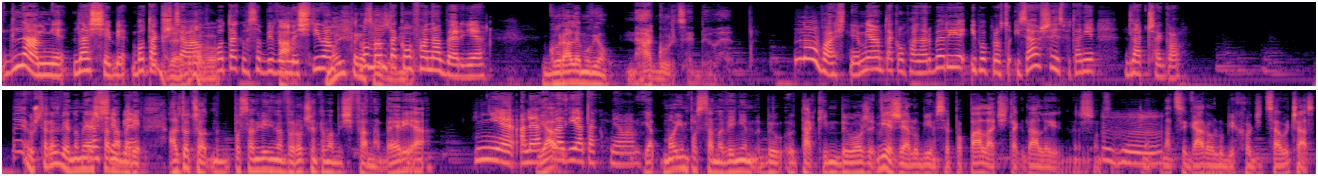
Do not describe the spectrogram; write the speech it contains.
Dla mnie, dla siebie, bo tak Dobrze, chciałam, brawo. bo tak sobie A, wymyśliłam, no bo mam rozumiem. taką fanaberię. Górale mówią, na górce byłem. No właśnie, miałam taką fanaberię i po prostu, i zawsze jest pytanie, dlaczego? No ja już teraz wiem, no siebie. fanaberię. Ale to co, postanowienie noworoczne to ma być fanaberia? Nie, ale Ja- akurat ja tak miałam. Ja, moim postanowieniem był, takim było, że wiesz, że ja lubiłem sobie popalać i tak dalej. Zresztą Mhm. na, na cygaro lubię chodzić cały czas.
